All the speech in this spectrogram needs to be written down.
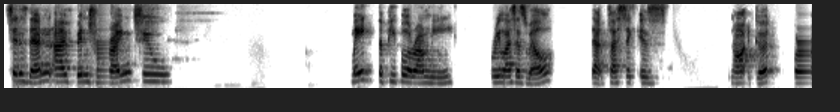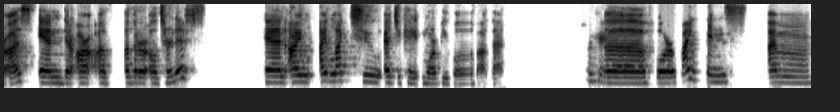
since then, I've been trying to make the people around me realize as well that plastic is not good for us and there are other alternatives. And I, I'd like to educate more people about that. Okay. Uh, for finance, I'm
